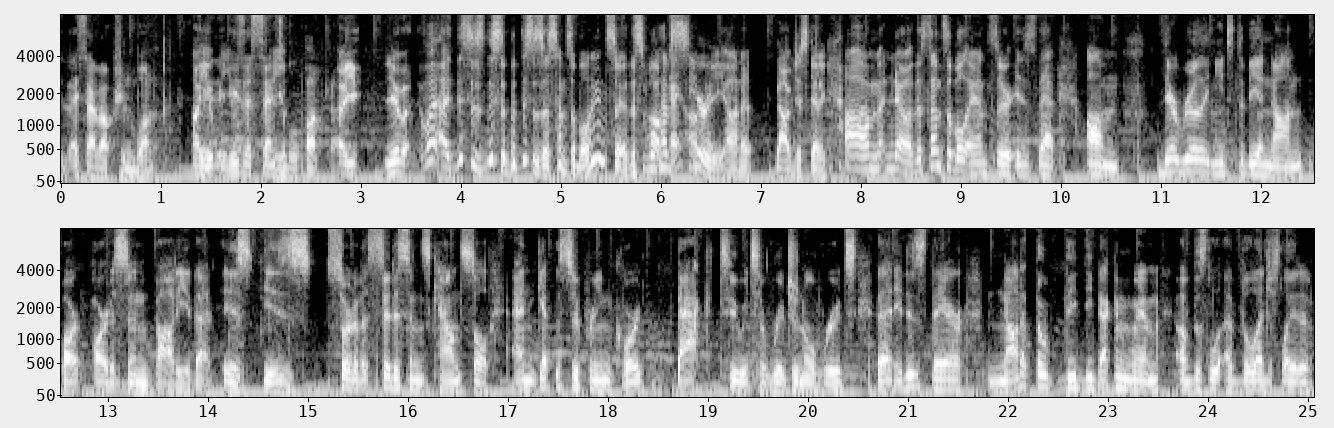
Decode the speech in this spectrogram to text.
let's have option one. Are you? It you, is a sensible you, podcast. Are you? you well, this is this is, but this is a sensible answer. This will Okay, have Siri on it. No, I'm just kidding. Um, no, the sensible answer is that um, there really needs to be a non-partisan body that is is sort of a citizens' council and get the Supreme Court back to its original roots. That it is there, not at the the, the beck and whim of this of the legislative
